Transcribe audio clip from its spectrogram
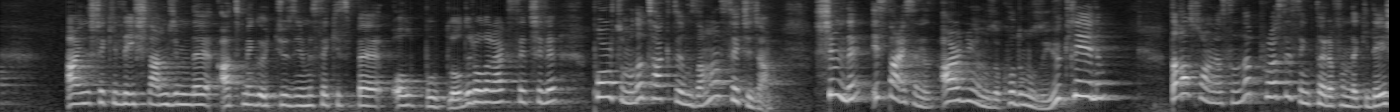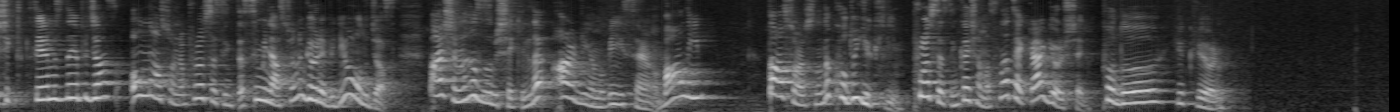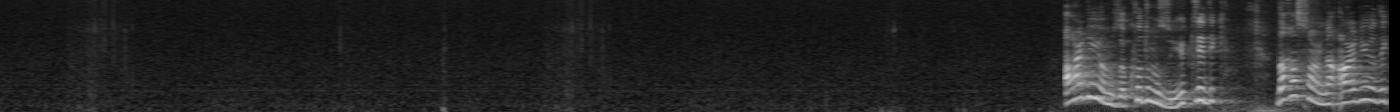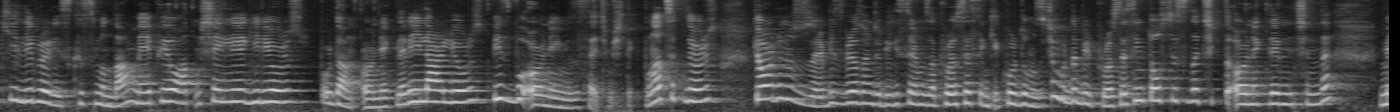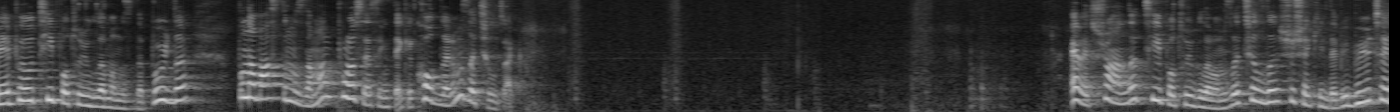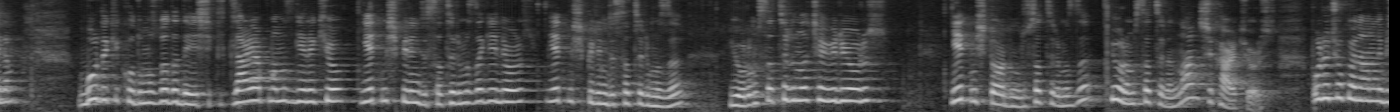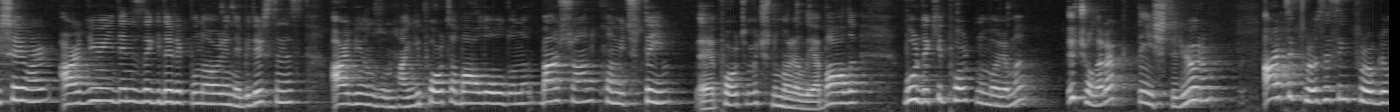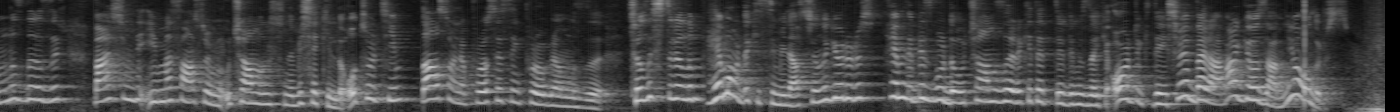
Aynı şekilde işlemcimde Atmega 328B Old Bootloader olarak seçili. Portumu da taktığım zaman seçeceğim. Şimdi isterseniz Arduino'muza kodumuzu yükleyelim. Daha sonrasında processing tarafındaki değişikliklerimizi de yapacağız. Ondan sonra processing'de simülasyonu görebiliyor olacağız. Ben şimdi hızlı bir şekilde Arduino'mu bilgisayarıma bağlayayım. Daha sonrasında kodu yükleyeyim. Processing aşamasında tekrar görüşelim. Kodu yüklüyorum. Arduino'muza kodumuzu yükledik. Daha sonra Arduino'daki Libraries kısmından MPO 6050'ye giriyoruz. Buradan örneklere ilerliyoruz. Biz bu örneğimizi seçmiştik. Buna tıklıyoruz. Gördüğünüz üzere biz biraz önce bilgisayarımıza processing'i kurduğumuz için burada bir processing dosyası da çıktı örneklerin içinde. MPO Teapot uygulamamız da burada. Buna bastığımız zaman processing'deki kodlarımız açılacak. Evet şu anda Teapot uygulamamız açıldı. Şu şekilde bir büyütelim. Buradaki kodumuzda da değişiklikler yapmamız gerekiyor. 71. satırımıza geliyoruz. 71. satırımızı yorum satırına çeviriyoruz. 74. satırımızı yorum satırından çıkartıyoruz. Burada çok önemli bir şey var. Arduino IDE'nize giderek bunu öğrenebilirsiniz. Arduino'nuzun hangi porta bağlı olduğunu. Ben şu an COM3'teyim. E, portum 3 numaralıya bağlı. Buradaki port numaramı 3 olarak değiştiriyorum. Artık processing programımız da hazır. Ben şimdi ivme sensörümü uçağımın üstünde bir şekilde oturtayım. Daha sonra processing programımızı çalıştıralım. Hem oradaki simülasyonu görürüz hem de biz burada uçağımızı hareket ettirdiğimizdeki oradaki değişimi beraber gözlemliyor oluruz.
